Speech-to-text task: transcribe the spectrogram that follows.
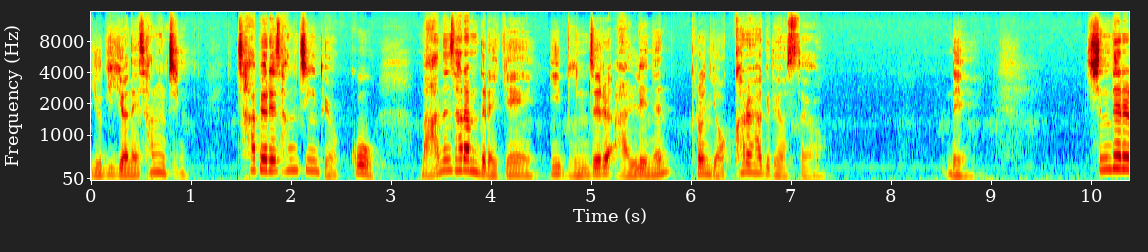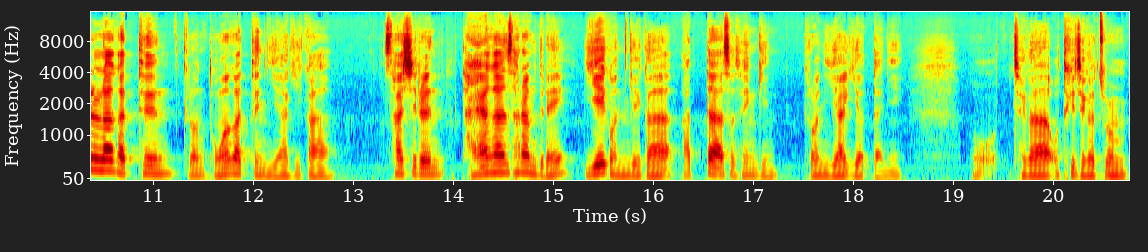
유기견의 상징, 차별의 상징이 되었고 많은 사람들에게 이 문제를 알리는 그런 역할을 하게 되었어요. 네. 신데렐라 같은 그런 동화 같은 이야기가 사실은 다양한 사람들의 이해관계가 맞닿아서 생긴 그런 이야기였다니, 뭐, 제가, 어떻게 제가 좀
